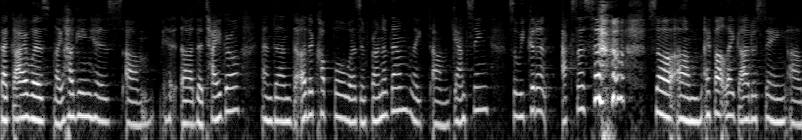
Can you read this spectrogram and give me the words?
that guy was like hugging his, um, uh, the Thai girl, and then the other couple was in front of them, like um, dancing. So we couldn't access so um, I felt like God was saying, uh,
